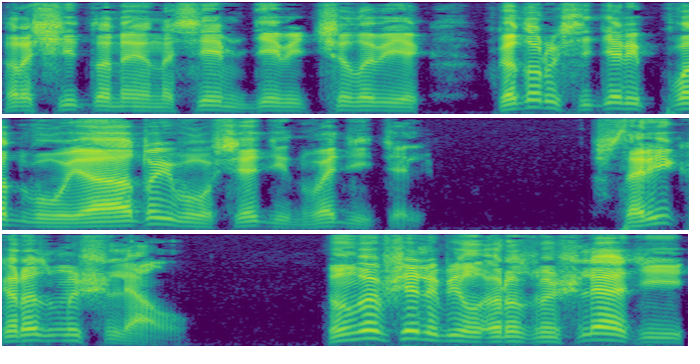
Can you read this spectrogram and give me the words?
рассчитанные на 7-9 человек, в которых сидели по двое, а то и вовсе один водитель. Старик размышлял. Он вообще любил размышлять и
